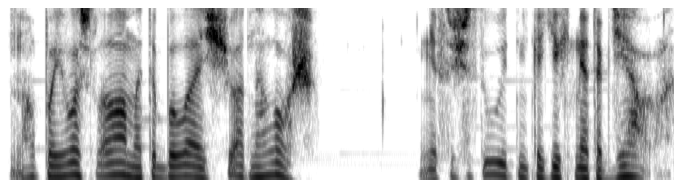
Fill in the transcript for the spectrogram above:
но по его словам это была еще одна ложь. Не существует никаких меток дьявола.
